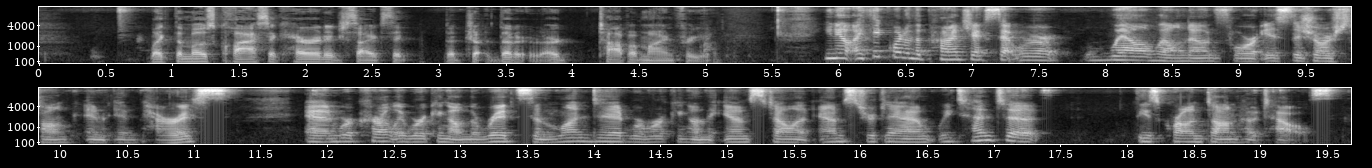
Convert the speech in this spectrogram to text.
like the most classic heritage sites that that that are top of mind for you? You know, I think one of the projects that we're well well known for is the Georges Cinq in, in Paris. And we're currently working on the Ritz in London. We're working on the Amstel in Amsterdam. We tend to these Grand Dame hotels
